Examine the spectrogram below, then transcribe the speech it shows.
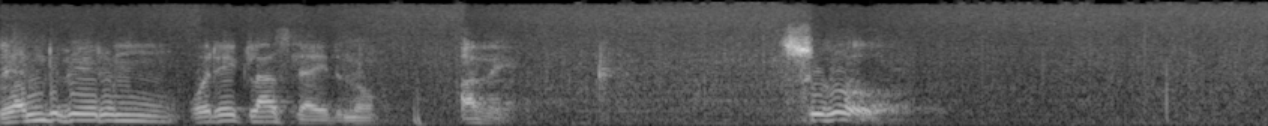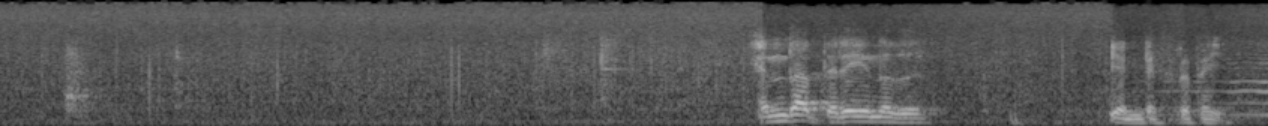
രണ്ടുപേരും ഒരേ ക്ലാസ്സിലായിരുന്നു. അതെ. സുഖോ? എന്താ തിരയുന്നത്? എന്റെ ഹൃദയം.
